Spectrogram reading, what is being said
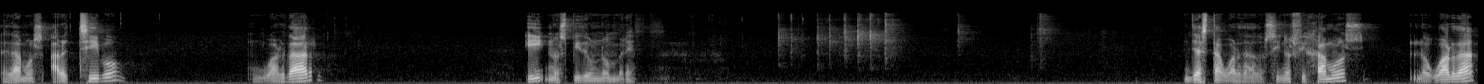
le damos archivo, guardar y nos pide un nombre. Ya está guardado. Si nos fijamos, lo guarda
